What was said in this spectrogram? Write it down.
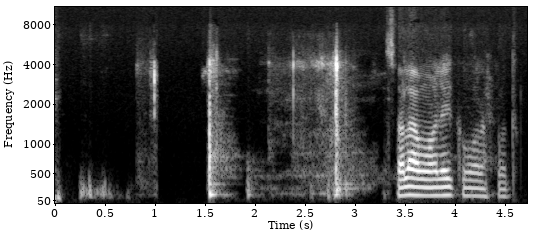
সালামু আলাইকুম রহমতুল্লাহ।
